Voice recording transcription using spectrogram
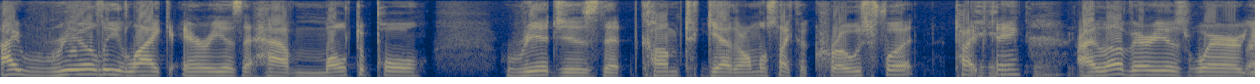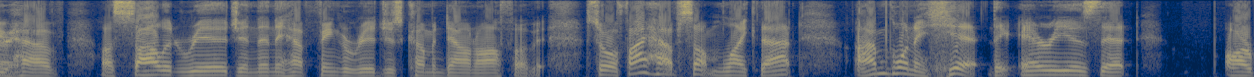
I really like areas that have multiple ridges that come together, almost like a crow's foot type thing. I love areas where you have a solid ridge and then they have finger ridges coming down off of it. So if I have something like that, I'm going to hit the areas that are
